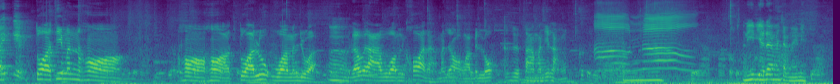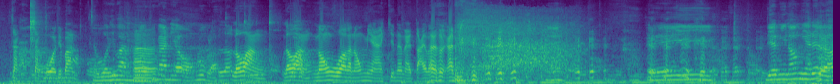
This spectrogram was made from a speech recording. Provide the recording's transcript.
ไม่เก็บตัวที่มันห่อห่อห่อตัวลูกวัวมันอยู่อะเออแล้วเวลาวัวมันคลอดอะมันจะออกมาเป็นลกก็คือตามมาที่หลัง อันนี้เดียได้มาจากไหนนี่จากจากวัวที่บ้าน จากวัวที่บ้านอ่าวัวที่บ้านเดียออกลูกเหรอระระหว่างระหว่างน้องวัวกับน้องเมียกินอันไหนตายไปกว่ากัน เฮ้ย เดียมีน้องเมียด้วยเหรอ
